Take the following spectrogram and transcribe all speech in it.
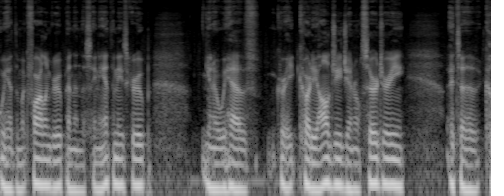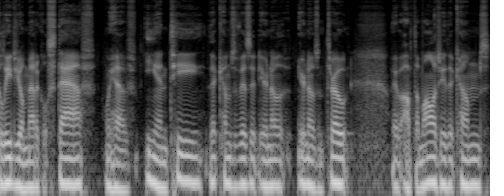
We have the McFarland group and then the St. Anthony's group. You know, we have great cardiology, general surgery. It's a collegial medical staff. We have ENT that comes to visit ear, nose, ear, nose, and throat. We have ophthalmology that comes.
